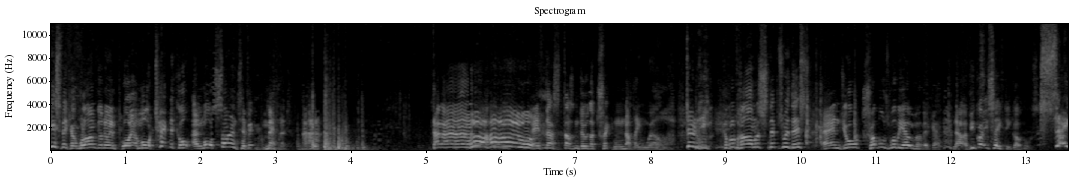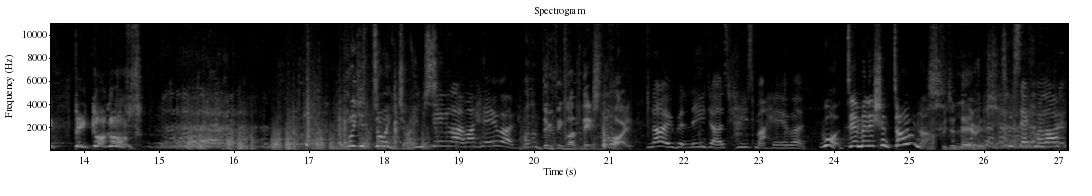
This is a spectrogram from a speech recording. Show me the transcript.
Yes, Vicar. Well, I'm going to employ a more technical and more scientific method. Uh-huh. Ta-da! If this doesn't do the trick, nothing will. Tony! A couple of harmless snips with this, and your troubles will be over, Vicar. Now, have you got your safety goggles? Safety goggles! What are you doing, James? Being like my hero. I don't do things like this, do I? No, but Lee does. He's my hero. What? Demolition donut? Must be delirious. He saved my life.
